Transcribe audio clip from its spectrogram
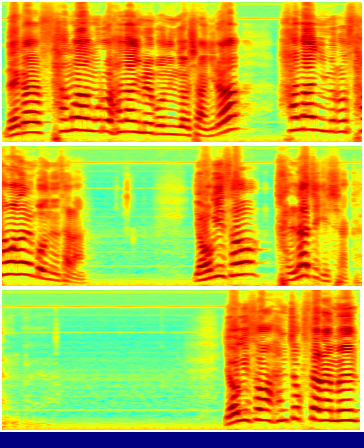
내가 상황으로 하나님을 보는 것이 아니라 하나님으로 상황을 보는 사람. 여기서 갈라지기 시작하는. 여기서 한쪽 사람은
